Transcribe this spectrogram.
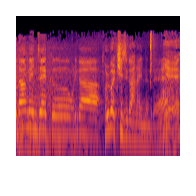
그 다음에 이제 그 우리가 돌발 퀴즈가 하나 있는데 예.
